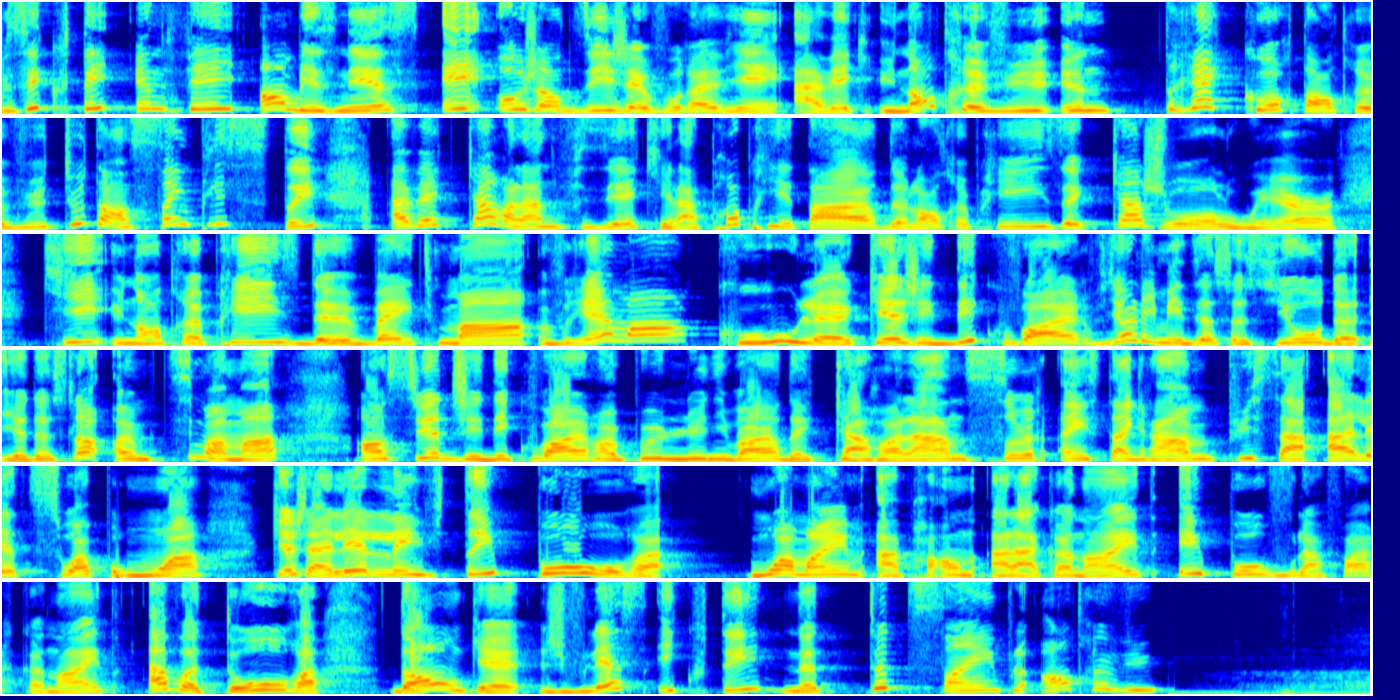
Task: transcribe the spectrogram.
Vous écoutez Une fille en business et aujourd'hui, je vous reviens avec une entrevue, une très courte entrevue, tout en simplicité, avec Caroline Fizet, qui est la propriétaire de l'entreprise Casual Wear, qui est une entreprise de vêtements vraiment cool que j'ai découvert via les médias sociaux de, il y a de cela un petit moment. Ensuite, j'ai découvert un peu l'univers de Caroline sur Instagram, puis ça allait de soi pour moi que j'allais l'inviter pour moi-même apprendre à la connaître et pour vous la faire connaître à votre tour. Donc, euh, je vous laisse écouter notre toute simple entrevue.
